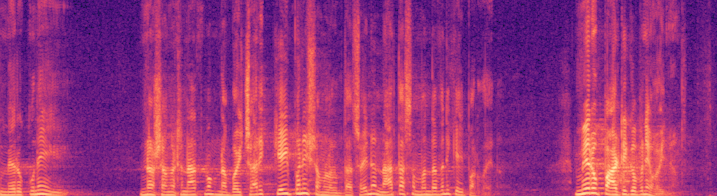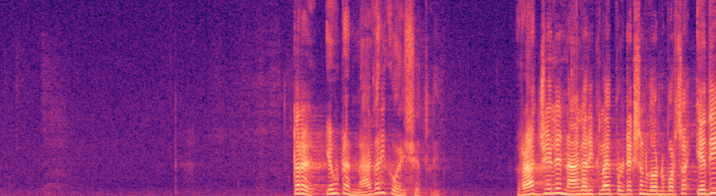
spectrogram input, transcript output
मेरो कुनै न सङ्गठनात्मक न वैचारिक केही पनि संलग्नता छैन नाता सम्बन्ध पनि केही पर्दैन। मेरो पार्टीको पनि होइन। तर एउटा नागरिकको हैसियतले राज्यले नागरिकलाई प्रोटेक्सन गर्नुपर्छ। यदि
